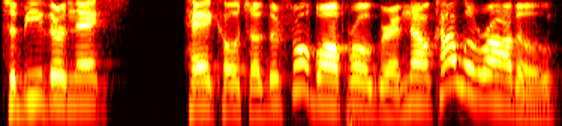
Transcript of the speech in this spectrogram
to be their next head coach of their football program. Now, Colorado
